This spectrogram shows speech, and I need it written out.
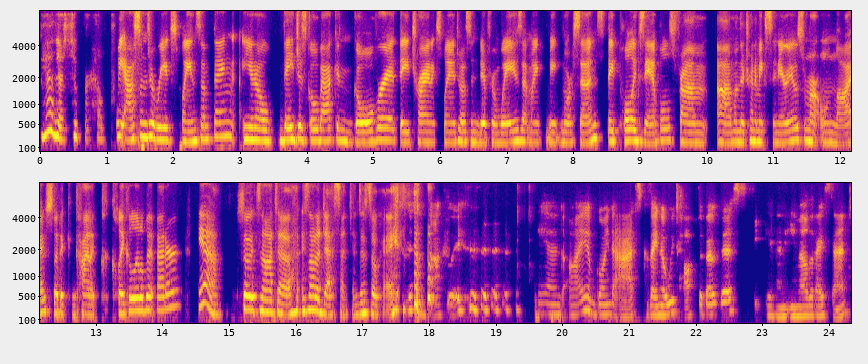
Yeah, they're super helpful. we ask them to re-explain something you know they just go back and go over it they try and explain it to us in different ways that might make more sense they pull examples from um, when they're trying to make scenarios from our own lives so that it can kind of click a little bit better yeah so it's not a it's not a death sentence it's okay exactly. and I am going to ask because I know we talked about this in an email that I sent,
